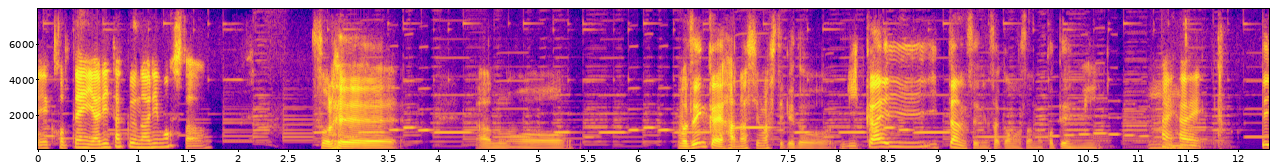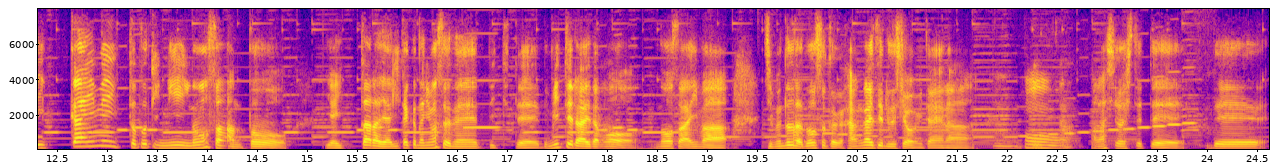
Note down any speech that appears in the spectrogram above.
え古典やりたくなりました？それ、あのーまあ、前回話しましたけど、2回行ったんですよね、坂本さんの個展に。はいはい。で、1回目行った時に、ノーさんと、いや、行ったらやりたくなりますよねって言ってて、で見てる間も、ノーさん今、自分だったらどうするとか考えてるでしょみたいな話をしてて、で、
